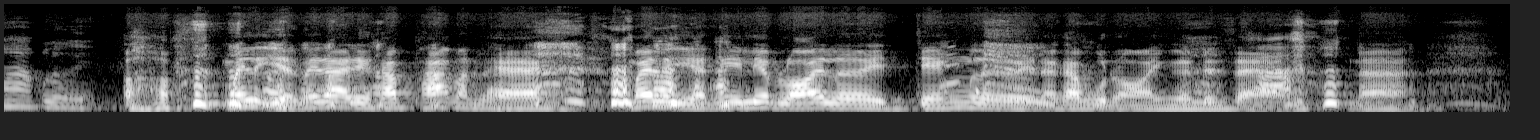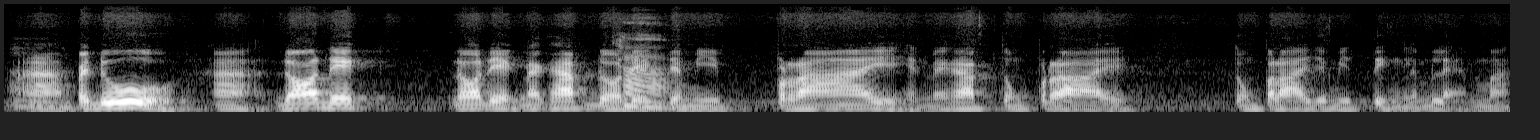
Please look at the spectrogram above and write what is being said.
มากๆเลยอ๋อไม่ละเอียดไม่ได้เลยครับพระมันแพงไม่ละเอียดนี่เรียบร้อยเลย เจ๊งเลยนะครับคุณออยเงินเป็นแสนค่ะนะอ่าอ่าไปดูอ่าดอเด็กดอเด็กนะครับ ดอเด็กค่ะจะมีปลายเห็นไหมครับ ตรงปลาย ตรงปลายจะมีติ่งแหลมๆมา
